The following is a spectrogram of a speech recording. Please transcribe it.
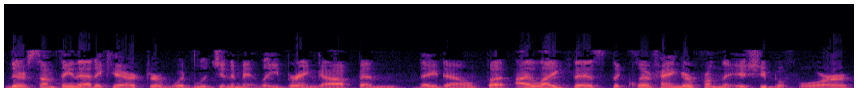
there's something that a character would legitimately bring up and they don't. But I like this. The cliffhanger from the issue before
